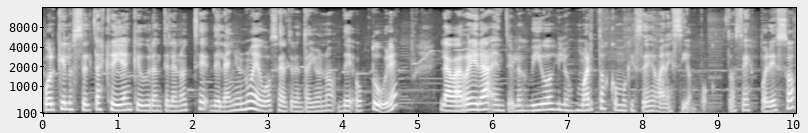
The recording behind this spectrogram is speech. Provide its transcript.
porque los celtas creían que durante la noche del año nuevo, o sea el 31 de octubre, la barrera entre los vivos y los muertos como que se desvanecía un poco. Entonces por eso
